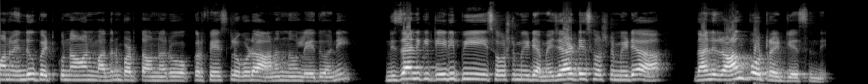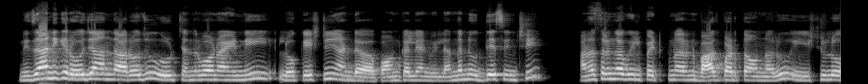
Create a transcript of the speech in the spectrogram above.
మనం ఎందుకు పెట్టుకున్నామని మదన పడతా ఉన్నారు. ఒక్కరి ఫేస్లో కూడా ఆనందం లేదు అని. నిజానికి TDP social media majority social media దాన్ని రాంగ్ పోర్ట్రేట్ చేసింది. నిజానికి రోజా అంద ఆ రోజు చంద్రబాబు నాయుడిని లోకేష్ని అండ్ పవన్ కళ్యాణ్ వీళ్ళందరినీ ఉద్దేశించి అనవసరంగా వీళ్ళు పెట్టుకున్నారని బాధపడతా ఉన్నారు. ఈ ఇష్యూలో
